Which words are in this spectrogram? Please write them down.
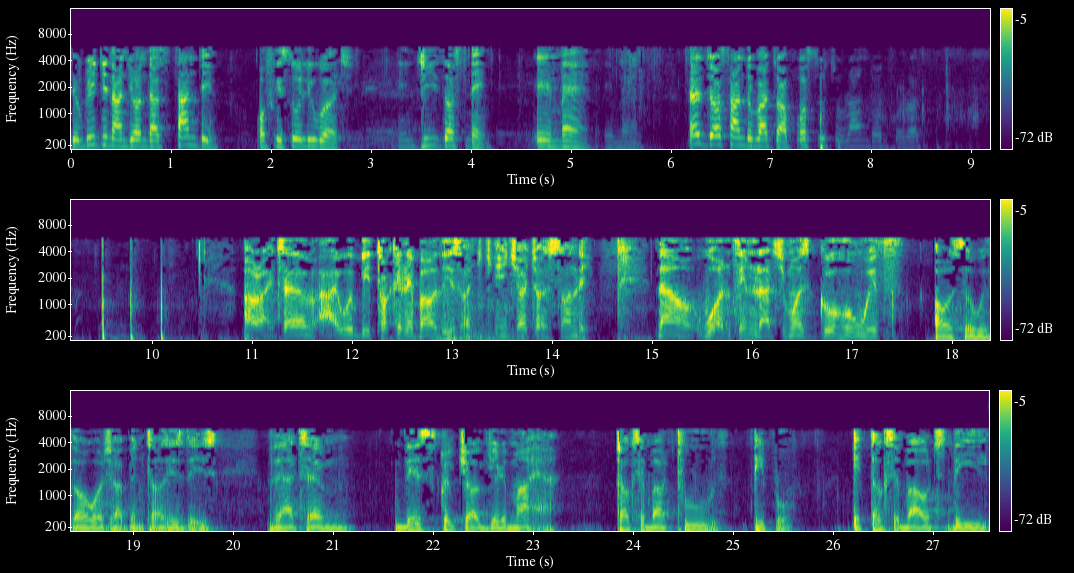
the reading and the understanding of His holy word. In Jesus' name, amen. Amen. Let's just hand over to Apostle to round up for us. All right, um, I will be talking about this on, in church on Sunday. Now, one thing that you must go home with, also with all what you have been taught these days, that um, this scripture of Jeremiah talks about two people. It talks about the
